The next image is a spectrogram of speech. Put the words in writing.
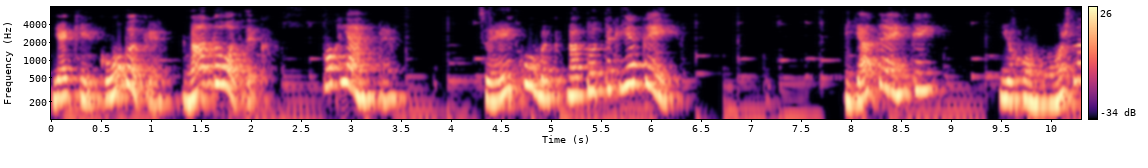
які кубики на дотик. Погляньте. Цей кубик на дотик який? М'якенький. Його можна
